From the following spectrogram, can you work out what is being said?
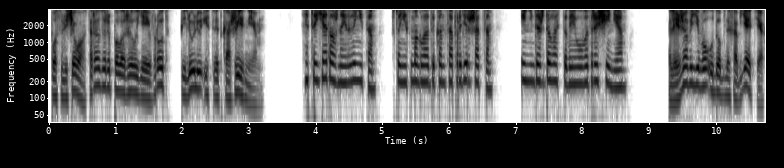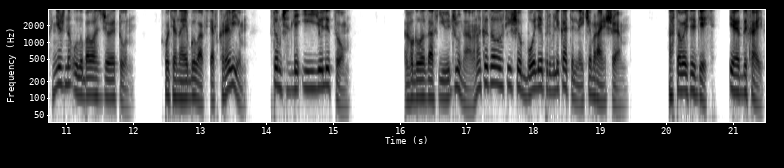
после чего сразу же положил ей в рот пилюлю из цветка жизни. «Это я должна извиниться, что не смогла до конца продержаться и не дождалась твоего возвращения». Лежа в его удобных объятиях, нежно улыбалась Джоэ Тун. Хоть она и была вся в крови, в том числе и ее лицом. В глазах Юэ Джуна она казалась еще более привлекательной, чем раньше. «Оставайся здесь и отдыхай».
